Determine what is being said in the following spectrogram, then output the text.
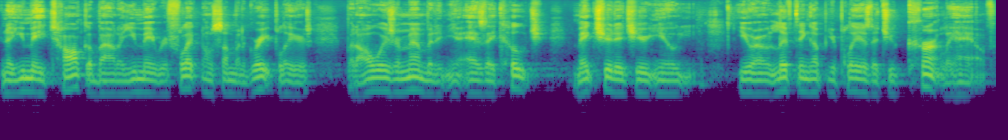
You know, you may talk about or you may reflect on some of the great players, but always remember that you know, as a coach, make sure that you're, you know, you are lifting up your players that you currently have.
